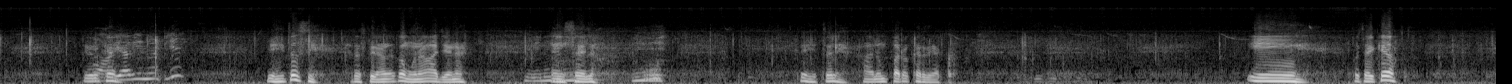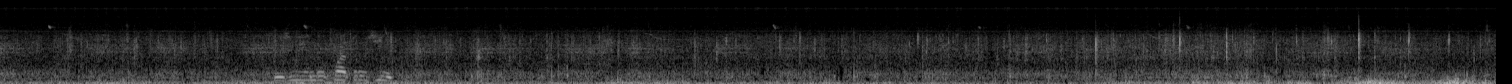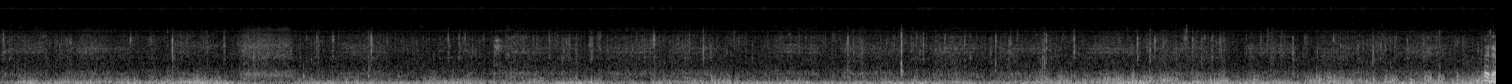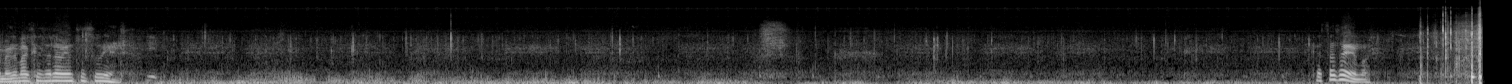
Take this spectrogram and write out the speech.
Yo ¿Todavía que viene a pie? viejito sí, respirando como una ballena Viene en celo. Viejito le da un paro cardíaco. Y pues ahí quedó. Estoy subiendo 4 o 5. Pero menos mal que solamente subiendo. ¿Qué hasta se demora?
